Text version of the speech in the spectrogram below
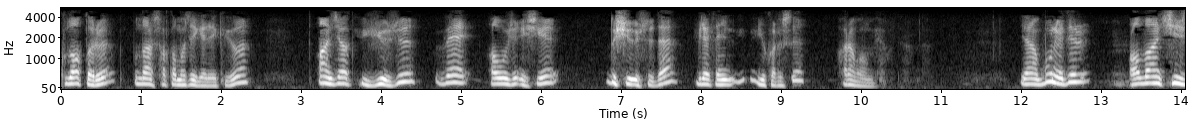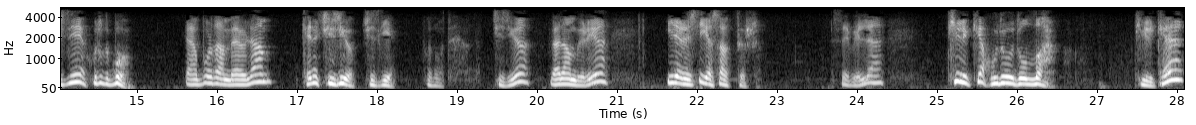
kulakları bunlar saklaması gerekiyor. Ancak yüzü ve avucun işi dışı üstü de bilekten yukarısı haram olmuyor. Yani bu nedir? Allah'ın çizdiği hudut bu. Yani buradan Mevlam kendi çiziyor çizgiyi. Çiziyor. Mevlam buyuruyor. İlerisi yasaktır. Sebebiyle tilke hududullah. Tilke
